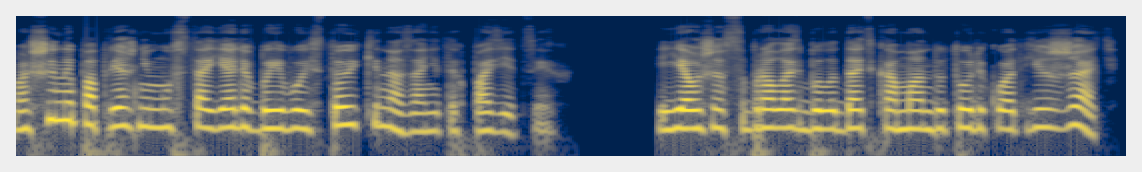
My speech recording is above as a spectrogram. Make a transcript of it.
Машины по-прежнему стояли в боевой стойке на занятых позициях. И я уже собралась было дать команду Толику отъезжать.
